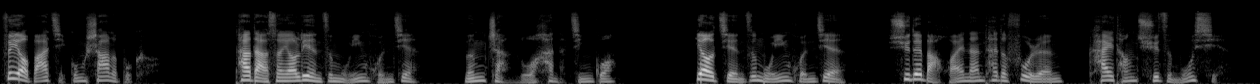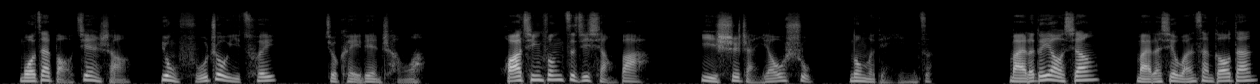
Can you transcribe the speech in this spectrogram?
非要把济公杀了不可。他打算要炼子母阴魂剑，能斩罗汉的金光。要剪子母婴魂剑，须得把怀男胎的妇人开膛取子母血，抹在宝剑上，用符咒一催，就可以炼成了。华清风自己想罢，一施展妖术，弄了点银子，买了个药箱，买了些完散膏丹，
